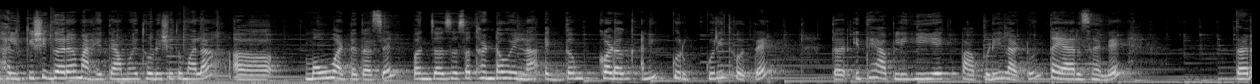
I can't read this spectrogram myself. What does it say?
हलकीशी गरम आहे त्यामुळे थोडीशी तुम्हाला मऊ वाटत असेल. पण जसजसं थंड होईल ना एकदम कडक आणि कुरकुरीत होते. तर इथे आपली ही एक पापडी लाटून तयार झाले. तर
